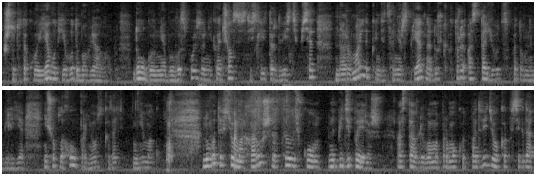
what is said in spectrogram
что-то такое, я вот его добавляла. Долго он у меня был в использовании, кончался здесь литр 250. Нормальный кондиционер с приятной одушкой, который остается потом на белье. Ничего плохого про него сказать не могу. Ну вот и все, моя хорошая. Ссылочку на Педипэриш Оставлю вам промокод под видео, как всегда.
